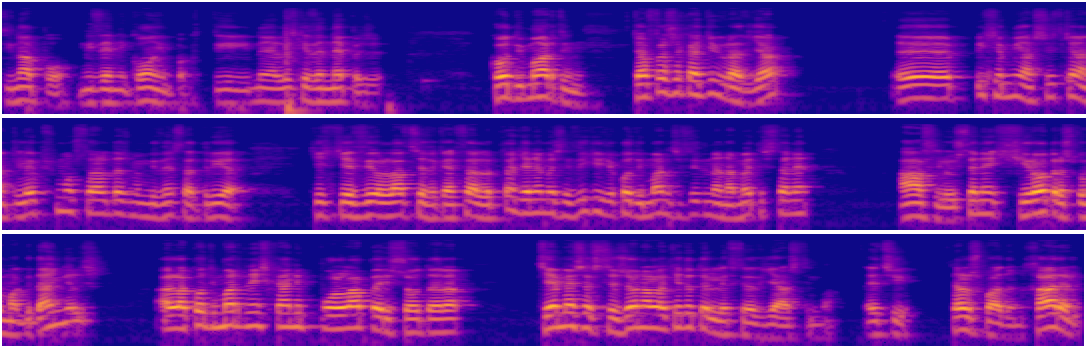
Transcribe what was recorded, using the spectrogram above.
τι να πω, μηδενικό impact. Τι, ναι, λες και δεν έπαιζε. Κόντι Μάρτιν. Και αυτό σε κακή βραδιά. Ε, είχε μία assist και ένα κλέψιμο, σουτάροντας με 0 στα 3 και είχε και δύο λάθη σε 17 λεπτά. Για να είμαστε δίκαιοι ο Κόντι Μάρτιν σε αυτή την αναμέτρηση ήταν άθλιος. Ήταν χειρότερος στο McDaniels, αλλά ο Κόντι Μάρτιν έχει κάνει πολλά περισσότερα και μέσα στη σεζόν αλλά και το τελευταίο διάστημα. Έτσι. Τέλος πάντων, Χάρελ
